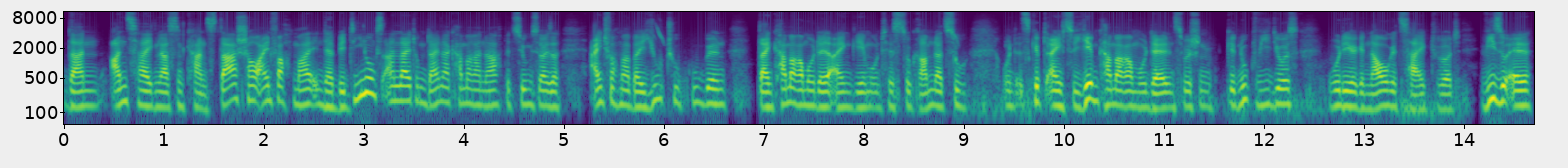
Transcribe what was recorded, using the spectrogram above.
dann anzeigen lassen kannst. Da schau einfach mal in der Bedienungsanleitung deiner Kamera nach, beziehungsweise einfach mal bei YouTube googeln, dein Kameramodell eingeben und Histogramm dazu. Und es gibt eigentlich zu jedem Kameramodell inzwischen genug Videos, wo dir genau gezeigt wird, visuell,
